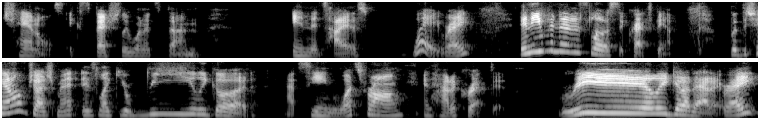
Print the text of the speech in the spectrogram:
channels, especially when it's done in its highest way, right? And even at its lowest, it cracks me up. But the channel of judgment is like you're really good at seeing what's wrong and how to correct it. Really good at it, right?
